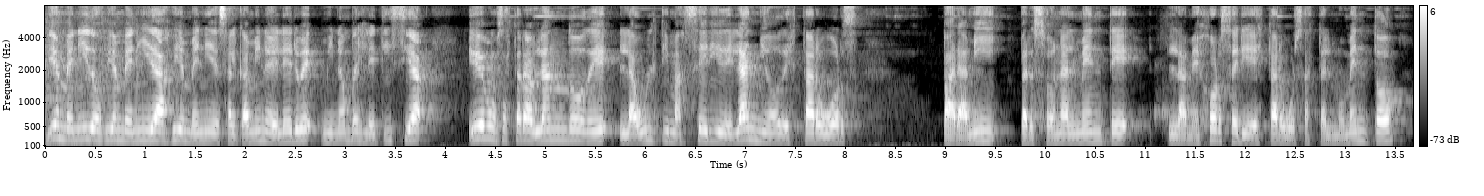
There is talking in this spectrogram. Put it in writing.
Bienvenidos, bienvenidas, bienvenidos al Camino del Héroe. Mi nombre es Leticia y hoy vamos a estar hablando de la última serie del año de Star Wars. Para mí, personalmente, la mejor serie de Star Wars hasta el momento.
